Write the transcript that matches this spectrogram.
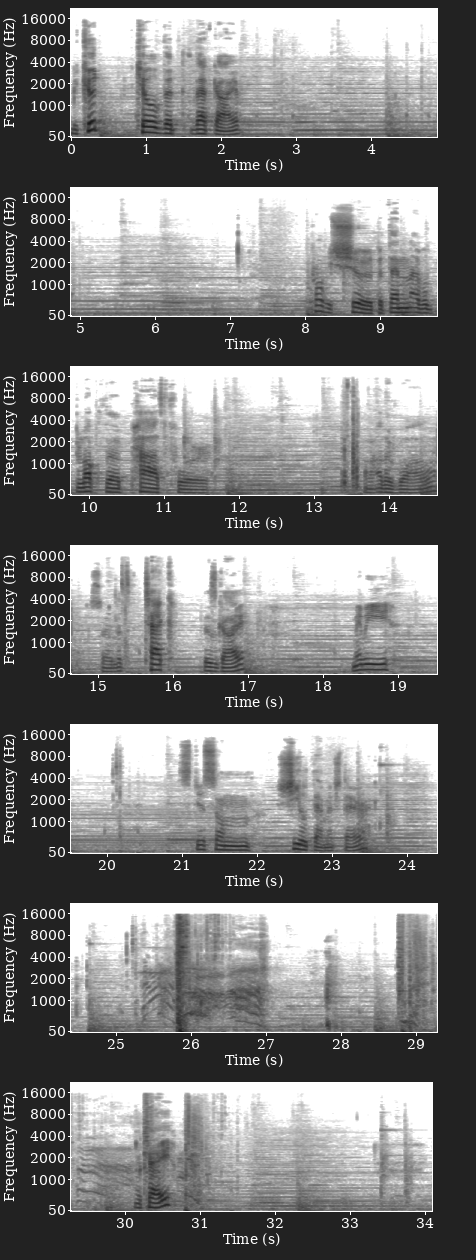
we could kill that that guy. Probably should, but then I will block the path for our other wall. So let's attack this guy. Maybe let's do some shield damage there. Okay.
